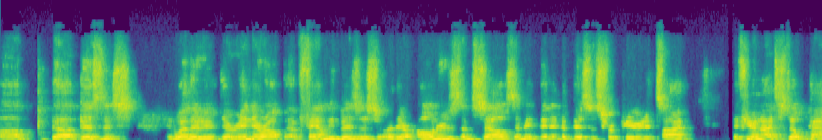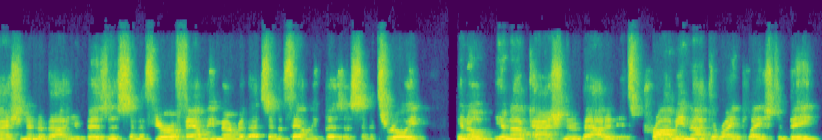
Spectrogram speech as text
uh, uh, business, whether they're in their own, family business or they're owners themselves and they've been in the business for a period of time, if you're not still passionate about your business and if you're a family member that's in the family business and it's really, you know, you're not passionate about it, it's probably not the right place to be.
